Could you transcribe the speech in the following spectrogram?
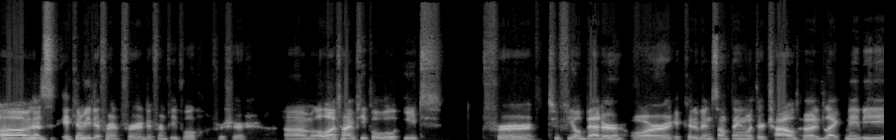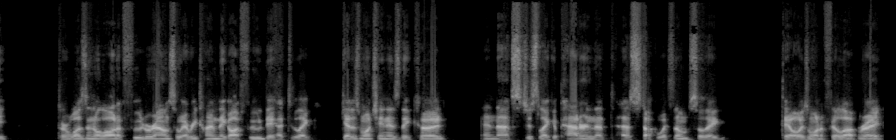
Um, that's it can be different for different people for sure. Um, a lot of time people will eat for to feel better, or it could have been something with their childhood, like maybe there wasn't a lot of food around, so every time they got food, they had to like get as much in as they could, and that's just like a pattern that has stuck with them. So they they always want to fill up, right?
